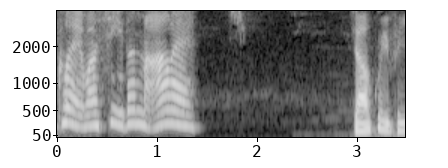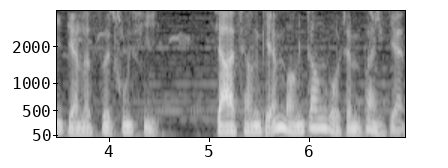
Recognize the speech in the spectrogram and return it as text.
快把戏单拿来。”贾贵妃点了四出戏，贾强连忙张罗人扮演。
